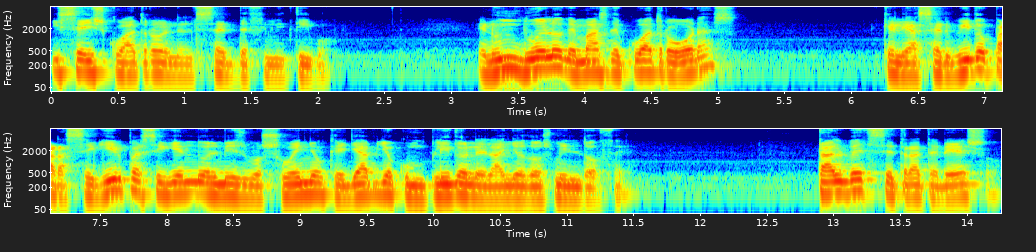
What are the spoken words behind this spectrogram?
y 6-4 en el set definitivo. En un duelo de más de cuatro horas que le ha servido para seguir persiguiendo el mismo sueño que ya había cumplido en el año 2012. Tal vez se trate de eso,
